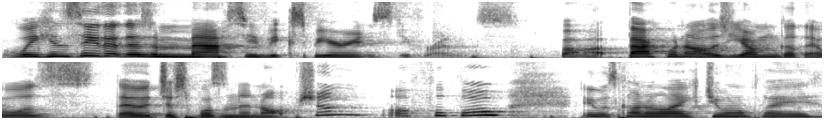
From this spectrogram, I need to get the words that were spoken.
we can see that there's a massive experience difference. But back when I was younger, there was there just wasn't an option of football. It was kind of like, do you want to play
